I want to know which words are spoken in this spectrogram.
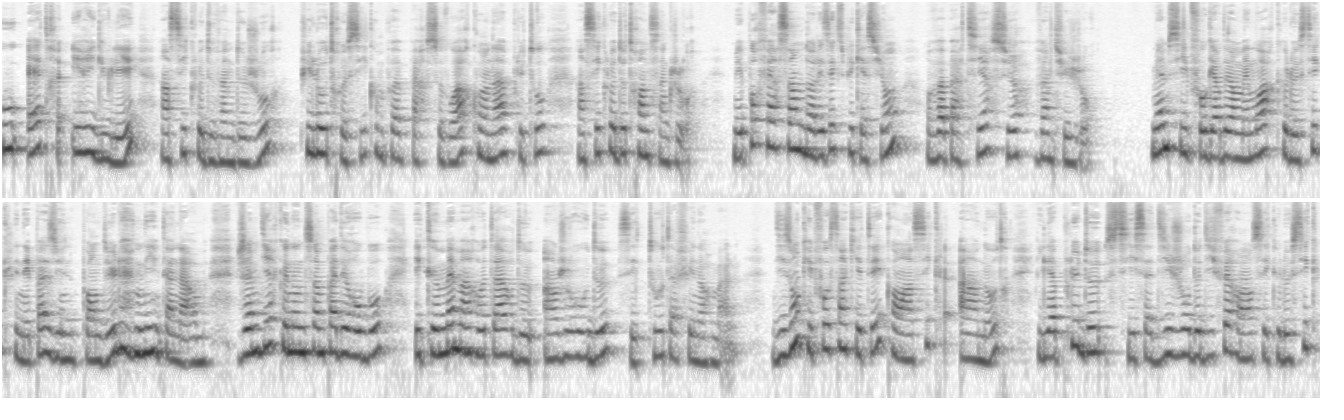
ou être irrégulier, un cycle de 22 jours, puis l'autre cycle on peut apercevoir qu'on a plutôt un cycle de 35 jours. Mais pour faire simple dans les explications, on va partir sur 28 jours. Même s'il faut garder en mémoire que le cycle n'est pas une pendule ni un arbre. J'aime dire que nous ne sommes pas des robots et que même un retard de un jour ou deux, c'est tout à fait normal. Disons qu'il faut s'inquiéter quand un cycle a un autre, il y a plus de 6 à 10 jours de différence et que le cycle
